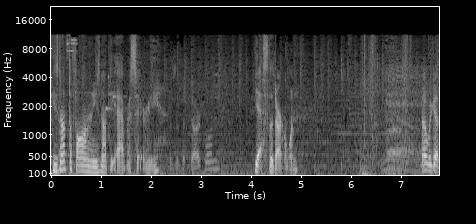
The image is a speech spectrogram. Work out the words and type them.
He's not the fallen and he's not the adversary. Is it the dark one? Yes, the dark one. Oh, we got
